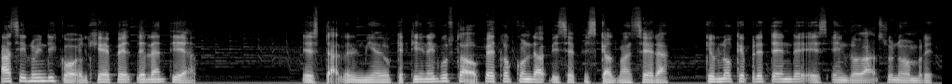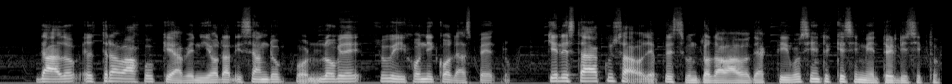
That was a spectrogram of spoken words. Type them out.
Así lo indicó el jefe de la entidad. Está el miedo que tiene Gustavo Petro con la vicefiscal Mancera, que lo que pretende es enlodar su nombre dado el trabajo que ha venido realizando por lo de su hijo Nicolás Pedro, quien está acusado de presunto lavado de activos y enriquecimiento ilícito.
